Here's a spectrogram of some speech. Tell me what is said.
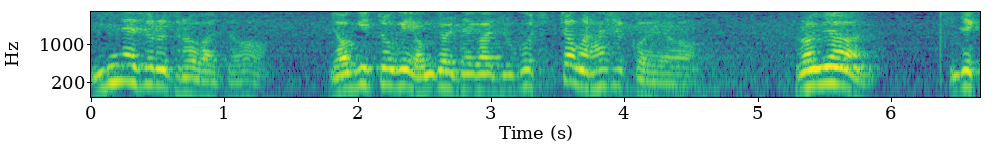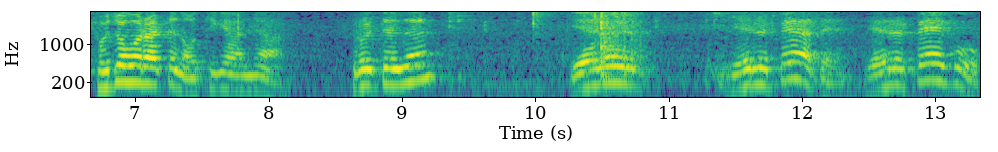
인넷으로 들어가죠. 여기 쪽에 연결돼 가지고 측정을 하실 거예요. 그러면 이제 교정을 할 때는 어떻게 하냐? 그럴 때는 얘를 얘를 빼야 돼. 얘를 빼고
